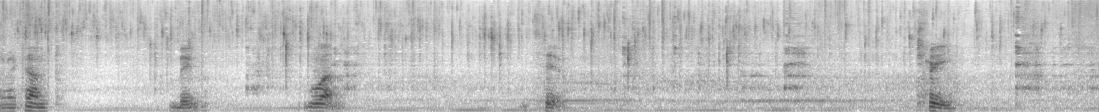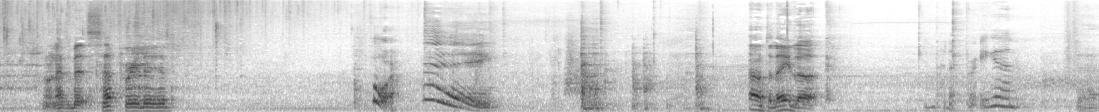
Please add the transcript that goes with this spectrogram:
Here we come. Big One. Two. Three. Oh, that's a bit separated. Four. Hey! How do they look? Put it pretty good. Dab,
